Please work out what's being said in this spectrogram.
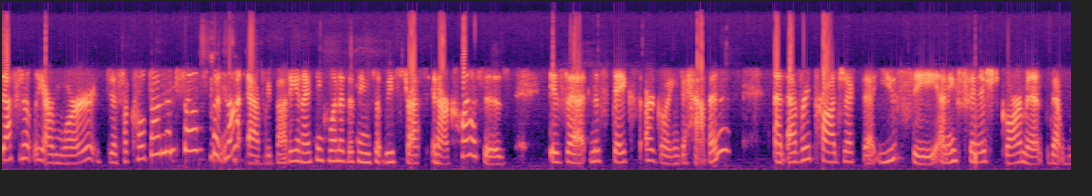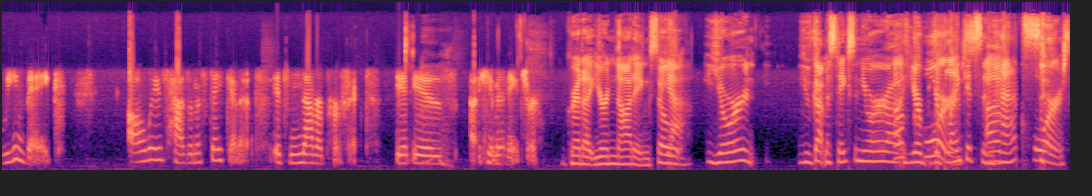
definitely are more difficult on themselves, but not everybody. And I think one of the things that we stress in our classes is that mistakes are going to happen. And every project that you see, any finished garment that we make, always has a mistake in it. It's never perfect. It is uh, human nature. Greta, you're nodding. So Yeah. you're you've got mistakes in your uh, your, your blankets and of hats. Of course.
